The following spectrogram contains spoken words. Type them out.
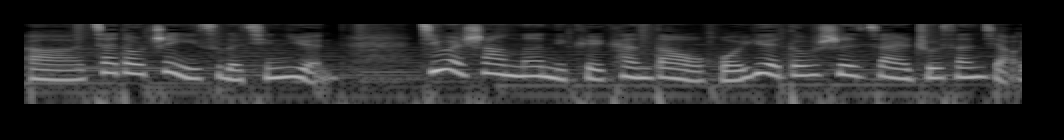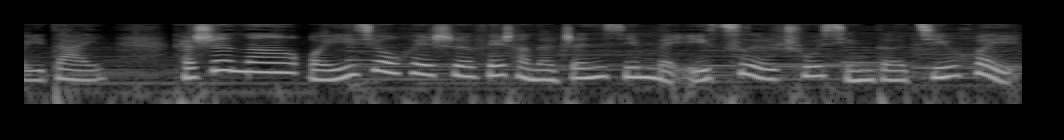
呃再到这一次的清远。基本上呢，你可以看到活跃都是在珠三角一带，可是呢，我依旧会是非常的珍惜每一次出行的机会。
